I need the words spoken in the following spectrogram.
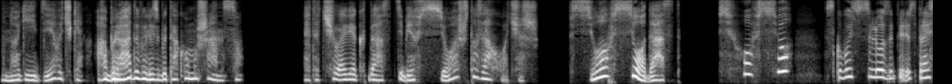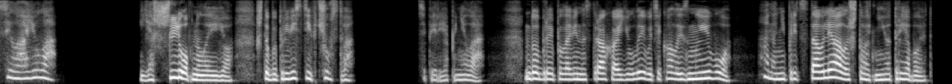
Многие девочки обрадовались бы такому шансу. Этот человек даст тебе все, что захочешь. Все-все даст. Все-все? Сквозь слезы переспросила Аюла. Я шлепнула ее, чтобы привести в чувство. Теперь я поняла. Добрая половина страха Аюлы вытекала из моего. Она не представляла, что от нее требует.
